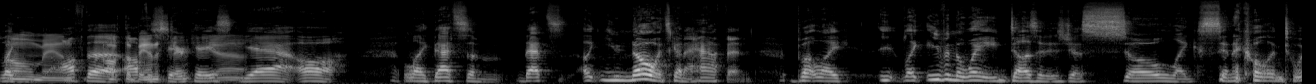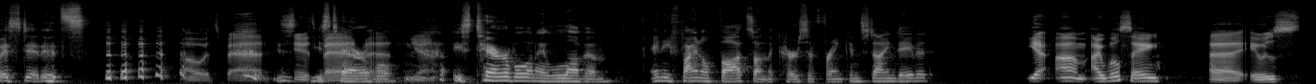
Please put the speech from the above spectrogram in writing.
like Oh, man. off the Off off the the, staircase. Yeah. Yeah. Oh, like that's some that's like you know it's gonna happen, but like like even the way he does it is just so like cynical and twisted. It's Oh, it's bad. He's- it's he's bad, terrible. bad. Yeah. he's terrible and I love him. Any final thoughts on the Curse of Frankenstein, David? Yeah, um, I will say, uh, it was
